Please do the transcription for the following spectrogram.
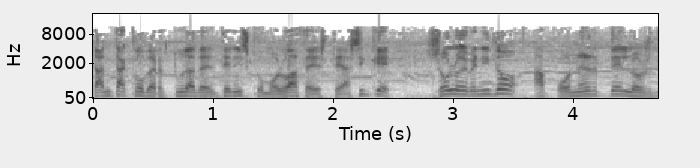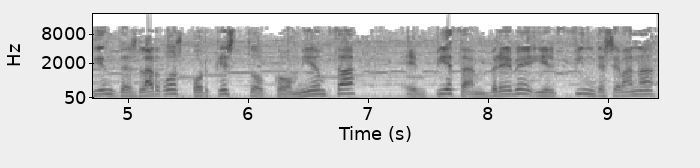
tanta cobertura del tenis como lo hace este. Así que solo he venido a ponerte los dientes largos porque esto comienza empieza en breve y el fin de semana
